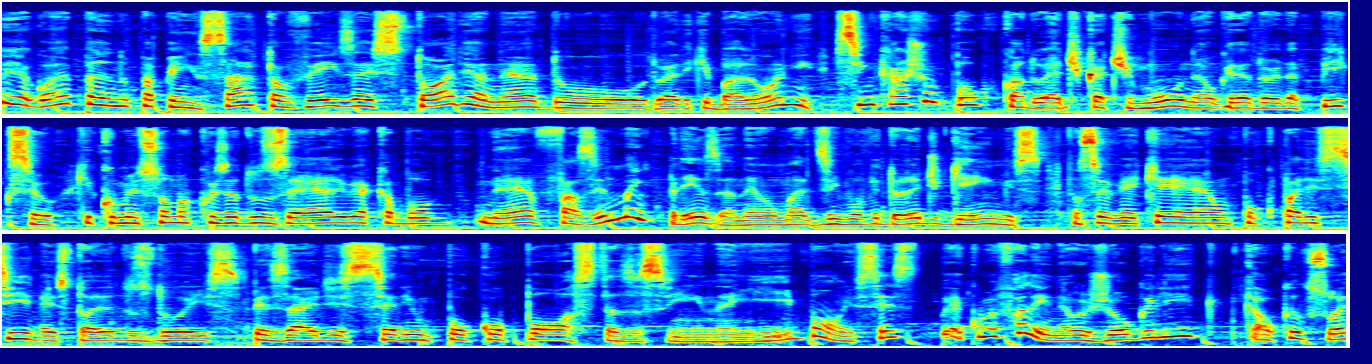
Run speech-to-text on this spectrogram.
E agora parando para pensar, talvez a história, né, do, do Eric Baroni se encaixa um pouco com a do Ed Catmull, né, o criador da Pixel, que começou uma coisa do zero e acabou, né, fazendo uma empresa, né, uma desenvolvedora de games. Então você vê que é um pouco parecida a história dos dois, apesar de serem um pouco opostas, assim, né. E, bom, isso é, é como eu falei, né, o jogo ele alcançou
